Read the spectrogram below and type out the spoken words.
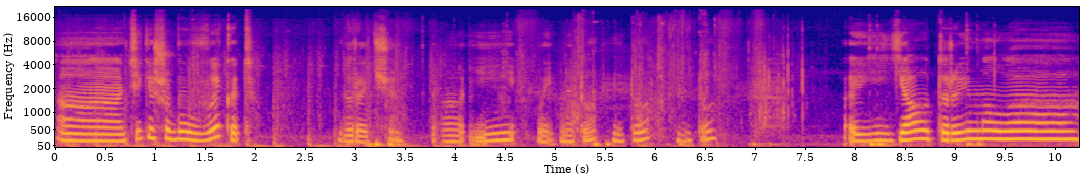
А, тільки що був викид, до речі. А, і. Ой, не то, не то, не то. Я отримала.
